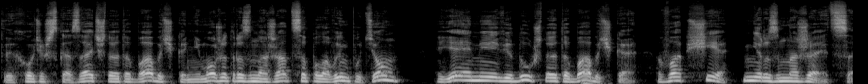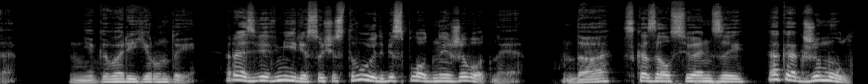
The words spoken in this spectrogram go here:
«Ты хочешь сказать, что эта бабочка не может размножаться половым путем? Я имею в виду, что эта бабочка вообще не размножается». «Не говори ерунды. Разве в мире существуют бесплодные животные?» «Да», — сказал Сюэньзы. «А как же мул?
